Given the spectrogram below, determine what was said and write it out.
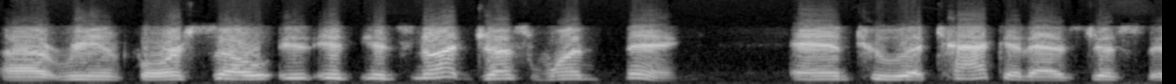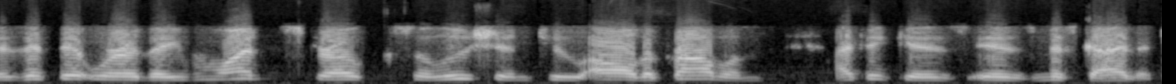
uh, reinforced. So it, it, it's not just one thing, and to attack it as just as if it were the one-stroke solution to all the problems, I think is is misguided.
